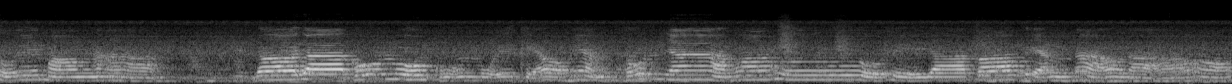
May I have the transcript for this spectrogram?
lối mong hà đó ra khôn mồm khôn mũi khéo miệng thôn nhà mong ơi nhà có kẹn nào nào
